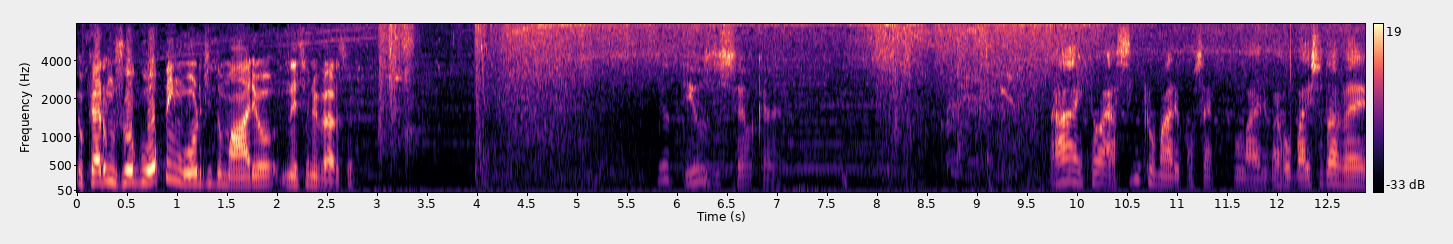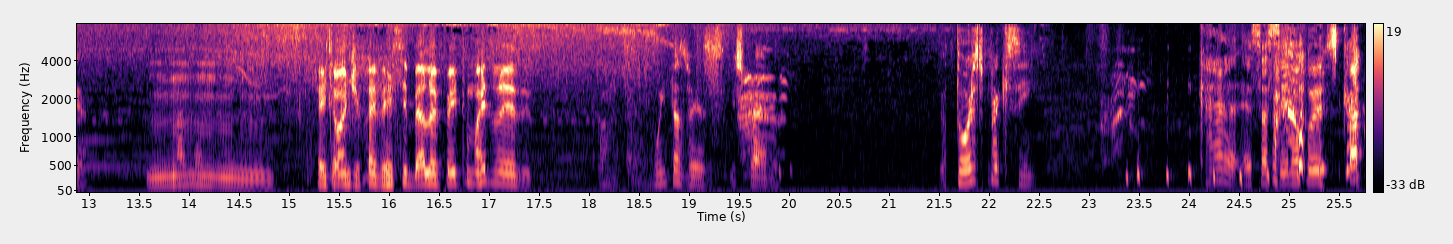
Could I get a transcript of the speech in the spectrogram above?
Eu quero um jogo open world do Mario nesse universo. Meu Deus do céu, cara. Ah, então é assim que o Mario consegue pular. Ele vai roubar isso da véia. Hum, então a gente vai ver esse belo efeito mais vezes. Muitas vezes, espero. Eu torço pra que sim. Cara, essa cena foi. Esse cara,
